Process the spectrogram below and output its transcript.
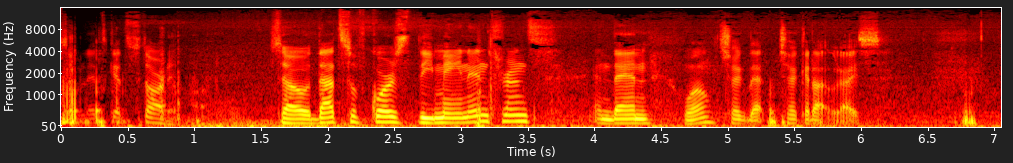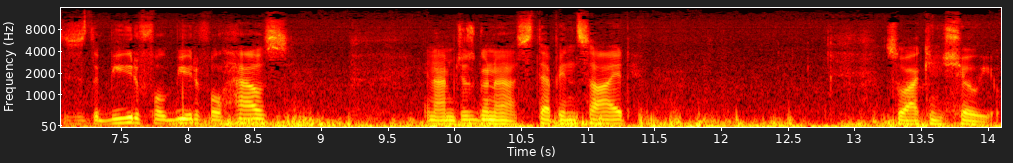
So let's get started. So that's of course the main entrance, and then well, check that, check it out, guys. This is the beautiful, beautiful house. And I'm just gonna step inside so I can show you.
